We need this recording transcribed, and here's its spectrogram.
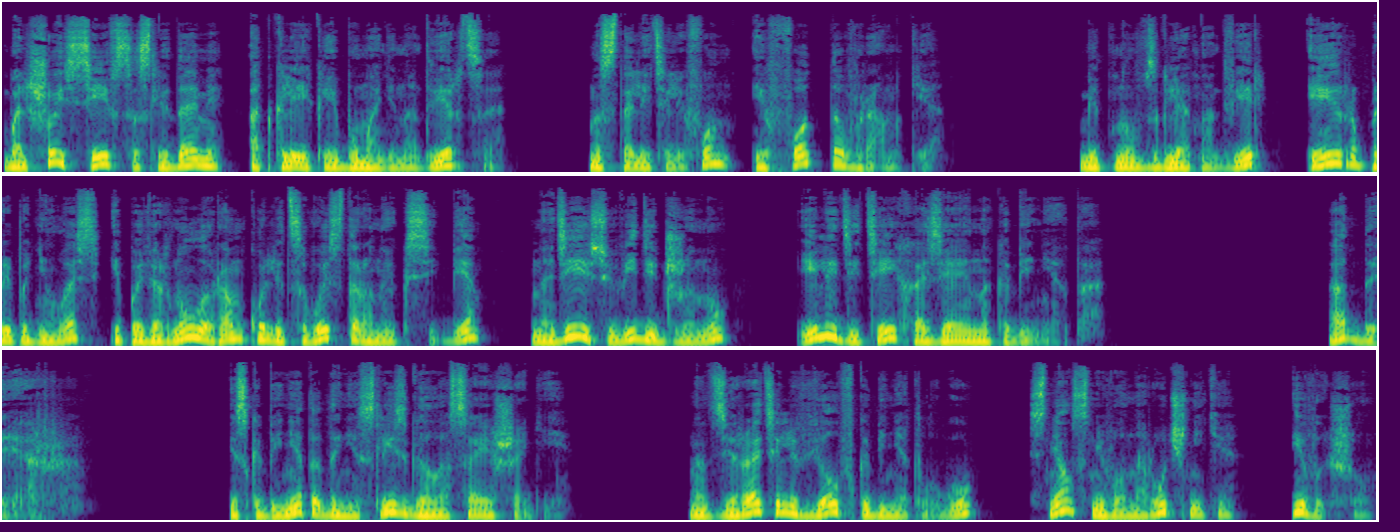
большой сейф со следами от клейкой бумаги на дверце, на столе телефон и фото в рамке. Метнув взгляд на дверь, Эйра приподнялась и повернула рамку лицевой стороной к себе, надеясь увидеть жену или детей хозяина кабинета. Адер. Из кабинета донеслись голоса и шаги. Надзиратель ввел в кабинет лугу, снял с него наручники и вышел.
